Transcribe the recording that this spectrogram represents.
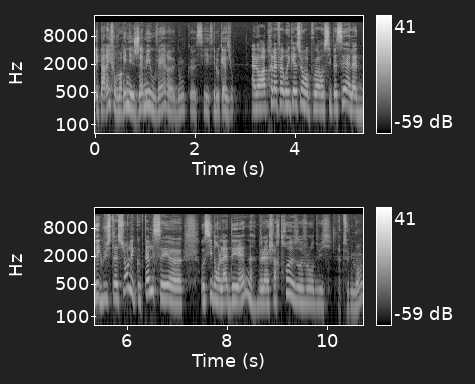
Et pareil, Fourvoirie n'est jamais ouvert, donc c'est l'occasion. Alors après la fabrication, on va pouvoir aussi passer à la dégustation. Les cocktails, c'est euh, aussi dans l'ADN de la chartreuse aujourd'hui. Absolument.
